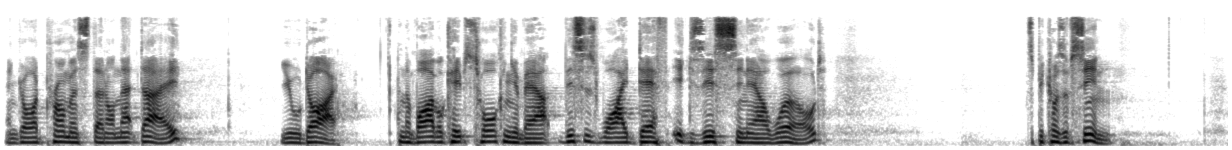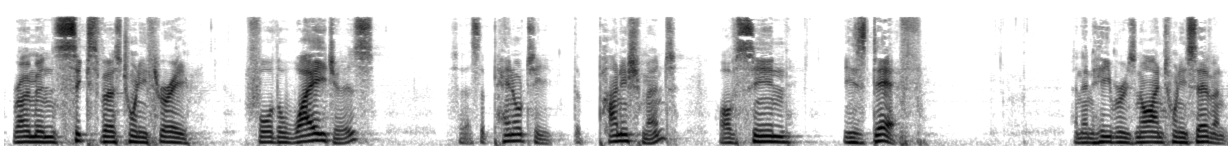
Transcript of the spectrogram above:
And God promised that on that day, you will die. And the Bible keeps talking about this is why death exists in our world it's because of sin. Romans 6, verse 23 For the wages, so that's the penalty, the punishment of sin is death. And then Hebrews 9:27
